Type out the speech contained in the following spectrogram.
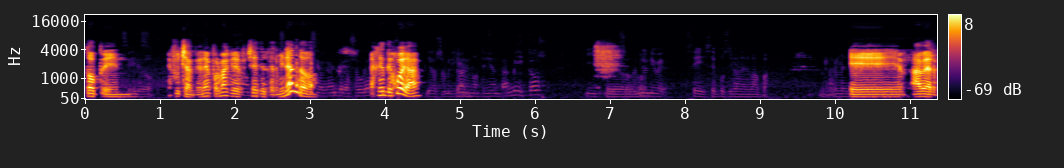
top en, en ¿eh? Por más que ya esté terminando, la gente juega. y a los americanos no tenían tan vistos y Pero- sorprendió el nivel. sí, se pusieron en el mapa. Realmente... Eh, a ver,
